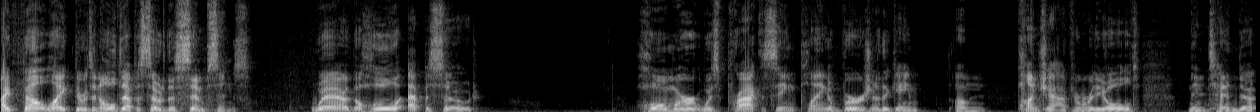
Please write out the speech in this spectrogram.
I felt like there was an old episode of The Simpsons where the whole episode, Homer was practicing playing a version of the game um, Punch Out. If you remember the old Nintendo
